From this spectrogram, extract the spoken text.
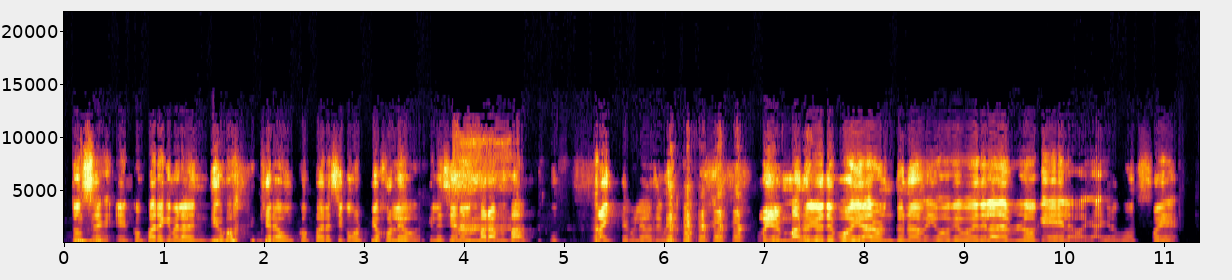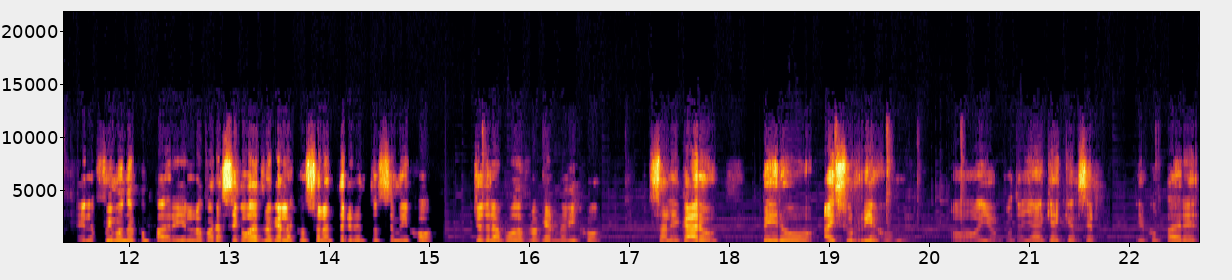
Entonces, el compadre que me la vendió, que era un compadre así como el Piojo Leo, que le decían el Maramba, un flight de culeo así, me dijo, oye hermano, yo te puedo llevar donde un amigo que te la desbloquee, la vaya. Y el fue, el- fuimos del compadre y el loco era seco para desbloquear las consolas anteriores, entonces me dijo, yo te la puedo desbloquear, me dijo, sale caro, pero hay sus riesgos, me dijo. Oh, yo, puta, ya, ¿qué hay que hacer? Y el compadre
